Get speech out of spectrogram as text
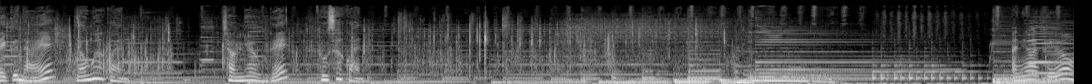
백은하의 영화관, 정여울의 도서관. 안녕하세요.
